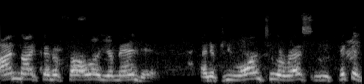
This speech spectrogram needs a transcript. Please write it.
I'm not going to follow your mandate. And if you want to arrest me, pick a,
